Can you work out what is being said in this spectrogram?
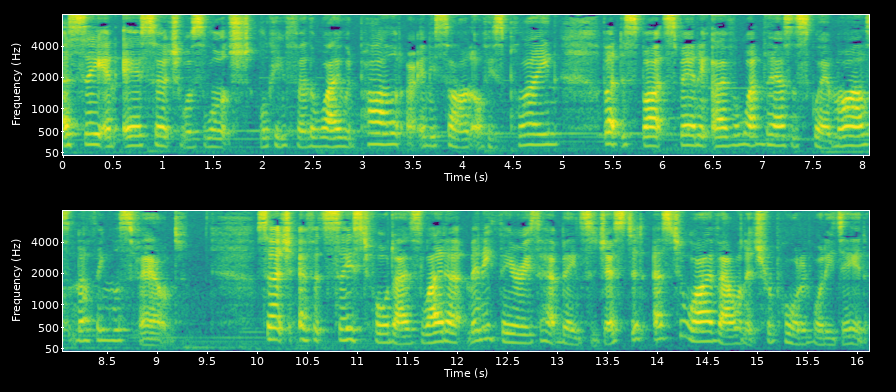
A sea and air search was launched looking for the wayward pilot or any sign of his plane, but despite spanning over 1,000 square miles, nothing was found. Search efforts ceased four days later. Many theories have been suggested as to why Valentich reported what he did.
